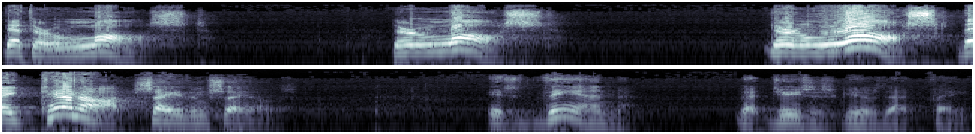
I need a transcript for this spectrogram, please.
that they're lost. They're lost. They're lost. They cannot save themselves. It's then that Jesus gives that faith.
